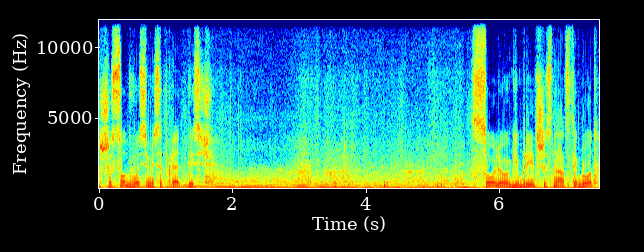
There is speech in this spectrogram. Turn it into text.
685 тысяч. Солио гибрид, 16 год,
